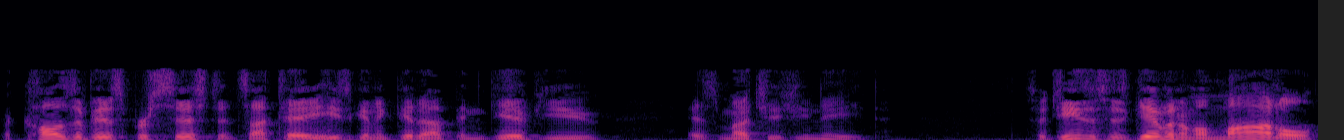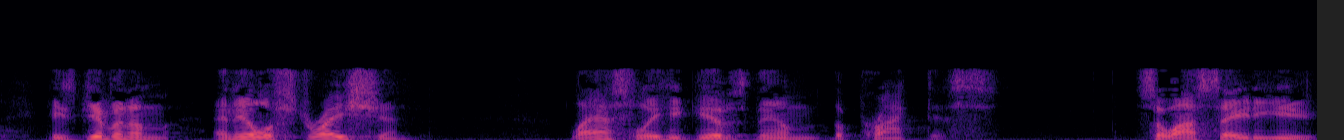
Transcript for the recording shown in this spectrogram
Because of his persistence, I tell you, he's going to get up and give you as much as you need. So Jesus has given them a model, he's given them an illustration. Lastly, he gives them the practice. So I say to you,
